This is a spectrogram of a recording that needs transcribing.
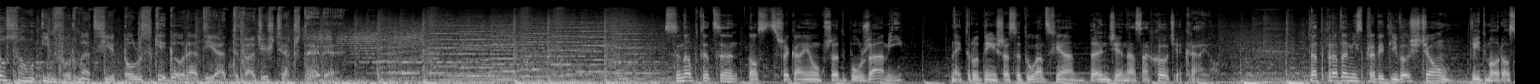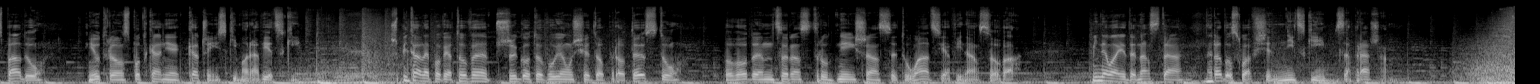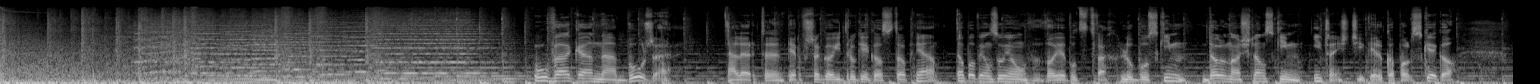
To są informacje Polskiego Radia 24. Synoptycy ostrzegają przed burzami. Najtrudniejsza sytuacja będzie na zachodzie kraju. Nad Prawem i Sprawiedliwością widmo rozpadu. Jutro spotkanie Kaczyński-Morawiecki. Szpitale powiatowe przygotowują się do protestu. Powodem coraz trudniejsza sytuacja finansowa. Minęła 11. Radosław Siennicki. Zapraszam. Uwaga na burzę. Alerty pierwszego i drugiego stopnia obowiązują w województwach lubuskim, dolnośląskim i części wielkopolskiego.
